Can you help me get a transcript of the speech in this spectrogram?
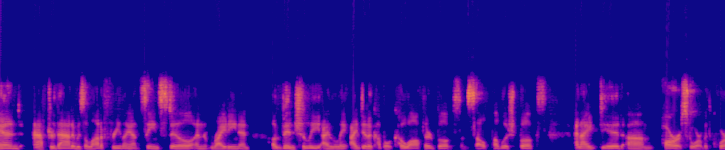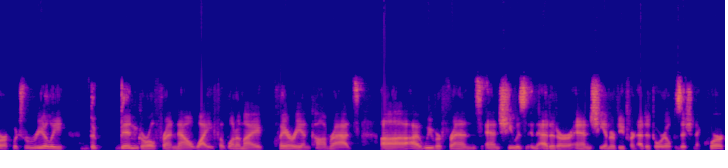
And after that, it was a lot of freelancing still and writing. And eventually, I, I did a couple of co authored books, some self published books. And I did um, Horrorstör with Quirk, which really the then girlfriend, now wife of one of my Clarion comrades uh, I, we were friends, and she was an editor, and she interviewed for an editorial position at Quirk.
